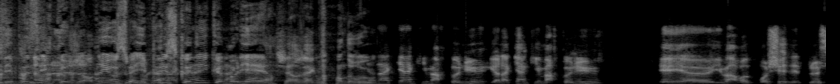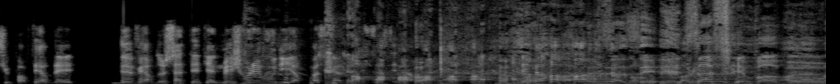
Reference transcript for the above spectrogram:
Il est possible qu'aujourd'hui vous soyez plus connu que Molière, cher Jacques Il Vendroux. y en a qu'un qui m'a reconnu. Il y en a qu'un qui m'a reconnu. Et euh, il m'a reproché d'être le supporter des, des Verts de Saint-Etienne. Mais je voulais vous dire, Pascal. ça, c'est ça c'est ça c'est pas beau.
